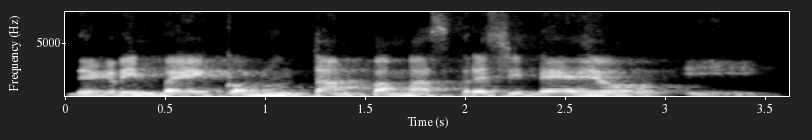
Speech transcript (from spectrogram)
de Green Bay con un Tampa más tres y medio y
